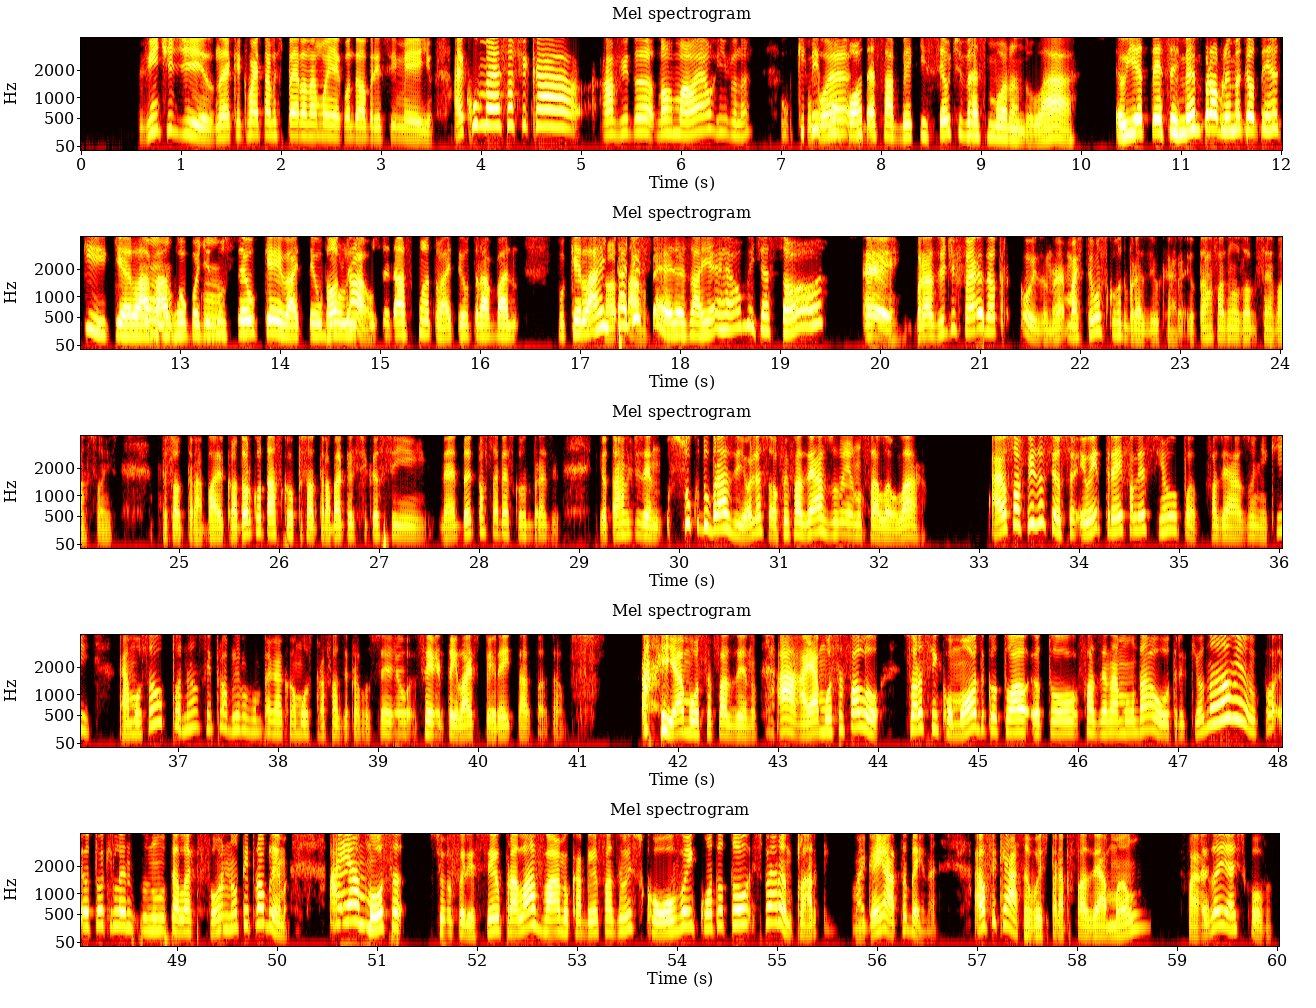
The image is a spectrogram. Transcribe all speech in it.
20 dias, né? O que que vai estar me esperando amanhã quando eu abrir esse e-mail? Aí começa a ficar, a vida normal é horrível, né? O que O me é. conforta é saber que se eu tivesse morando lá, eu ia ter esses mesmos problemas que eu tenho aqui, que é lavar as Hum, roupas de hum, não sei o quê, vai ter o boleto, total, não sei das quantas, vai ter o trabalho. Porque lá a gente tá de total. férias, aí é realmente é só. É, Brasil de férias é outra coisa, né? Mas tem umas cores do Brasil, cara. Eu tava fazendo umas observações do pessoal do trabalho, que eu adoro contar as cores do pessoal do trabalho, que eles ficam assim, né? Doido pra saber as cores do Brasil. Eu tava dizendo, suco do Brasil, olha só, eu fui fazer as unhas no salão lá. Aí eu só fiz assim, eu, entrei e falei assim, opa, fazer as unhas aqui. Aí a moça, opa, não, sem problema, vamos pegar aqui o almoço pra fazer pra você. Eu sentei lá, esperei, tal, tal, tal. Aí a moça fazendo. Ah, aí a moça falou: a senhora se incomoda que eu tô, eu tô fazendo a mão da outra aqui. Eu, não, meu, eu tô aqui no telefone, não tem problema. Aí a moça se ofereceu pra lavar meu cabelo, fazer uma escova enquanto eu tô esperando. Claro que vai ganhar também, né? Aí eu fiquei, ah, se eu vou esperar pra fazer a mão, faz aí a escova.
